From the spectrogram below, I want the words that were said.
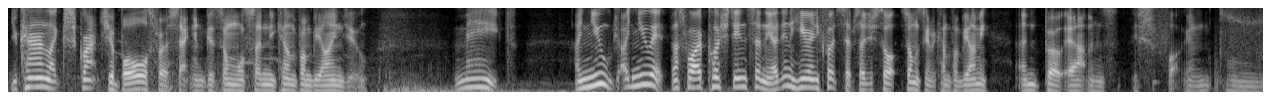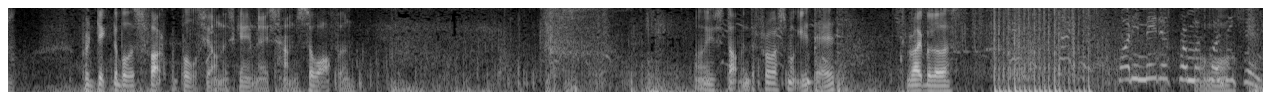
You can't like scratch your balls for a second because someone will suddenly come from behind you, mate. I knew, I knew it. That's why I pushed in suddenly. I didn't hear any footsteps. I just thought someone's gonna come from behind me, and bro, it happens. It's fucking predictable as fuck. The bullshit on this game now. It happens so often. Oh, you're stopping to throw a smoke. You're dead. Right below us. 40 meters from my Oh. position.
